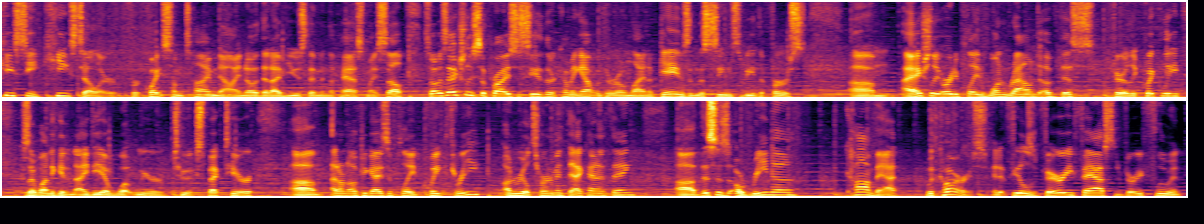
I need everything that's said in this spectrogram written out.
PC key seller for quite some time now. I know that I've used them in the past myself, so I was actually surprised to see that they're coming out with their own line of games, and this seems to be the first. Um, I actually already played one round of this fairly quickly because I wanted to get an idea of what we're to expect here. Um, I don't know if you guys have played Quake 3, Unreal Tournament, that kind of thing. Uh, this is arena combat with cars, and it feels very fast and very fluent,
